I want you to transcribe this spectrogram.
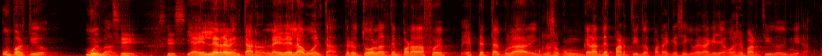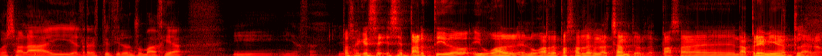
un partido muy mal. Sí, sí, sí. Y ahí le reventaron la ida y la vuelta. Pero toda la temporada fue espectacular, incluso con grandes partidos. Para que sí que verdad que llegó ese partido y mira, pues Salah y el resto hicieron su magia y, y ya está. Sí. Pasa que ese, ese partido, igual, en lugar de pasarles en la Champions, les pasa en la Premier Claro.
